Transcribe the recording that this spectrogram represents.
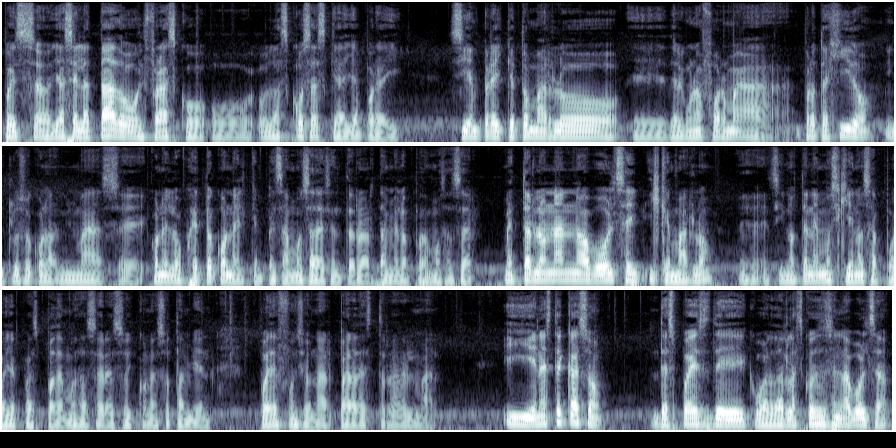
pues ah, ya sea el atado o el frasco o, las cosas que haya por ahí. Siempre hay que tomarlo eh, de alguna forma protegido, incluso con las mismas, eh, con el objeto con el que empezamos a desenterrar también lo podemos hacer. Meterlo en una bolsa y, quemarlo. Eh, si no tenemos quien nos apoye, pues podemos hacer eso y con eso también puede funcionar para desterrar el mal. Y en este caso, después de guardar las cosas en la bolsa,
